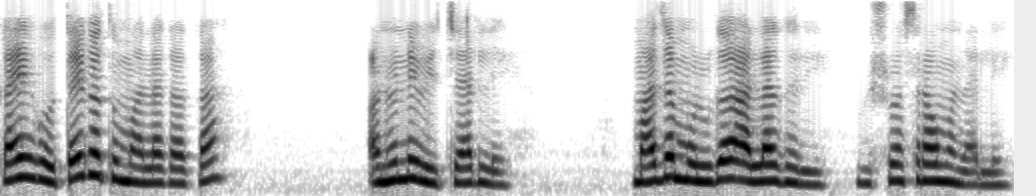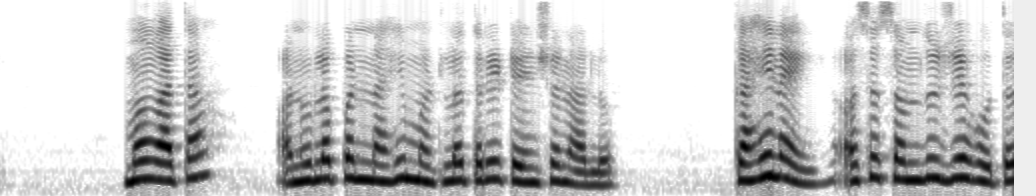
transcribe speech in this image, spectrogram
काही होतंय का तुम्हाला काका? अनुने विचारले. माझा मुलगा आला घरी विश्वासराव म्हणाले. मग आता? अनुला पण नाही म्हटलं तरी टेन्शन आलं. काही नाही असं समजू जे होतं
